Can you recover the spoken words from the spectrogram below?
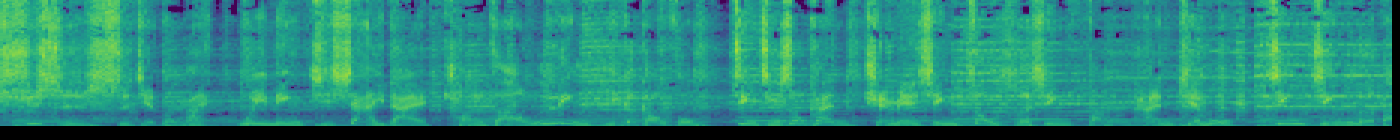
趋势、世界动脉，为您及下一代创造另一个高峰。敬请收看全面性、综合性访谈节目《津津乐道》。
